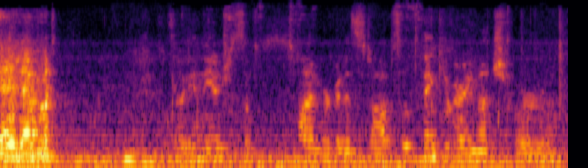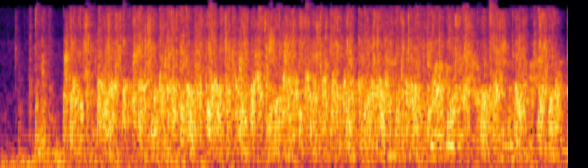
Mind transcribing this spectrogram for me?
I love my So in the interest of time, we're going to stop. So thank you very much for. Uh, Right away, our coach can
